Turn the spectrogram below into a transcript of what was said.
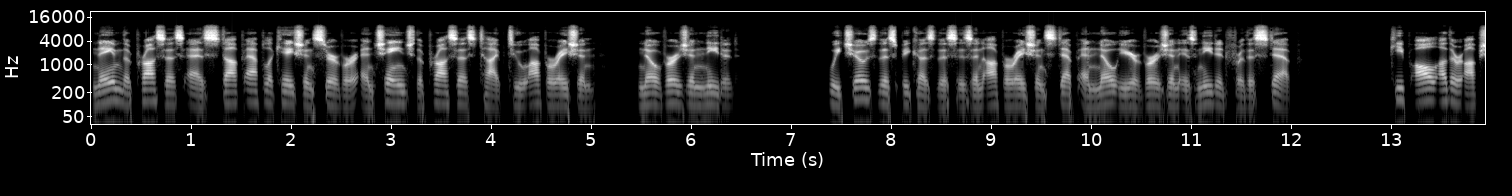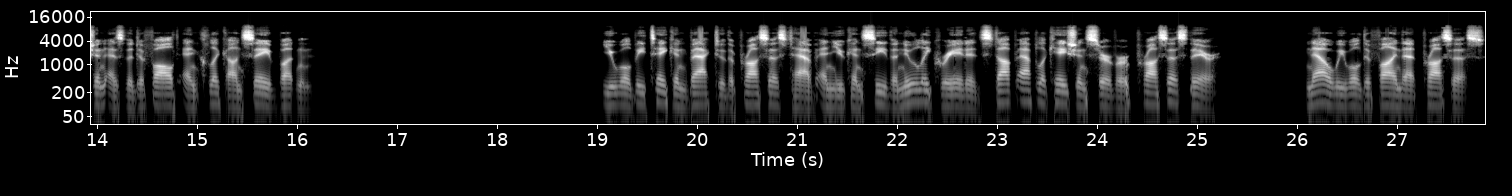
Name the process as stop application server and change the process type to operation, no version needed. We chose this because this is an operation step and no ear version is needed for this step. Keep all other option as the default and click on save button. You will be taken back to the process tab and you can see the newly created stop application server process there. Now we will define that process.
